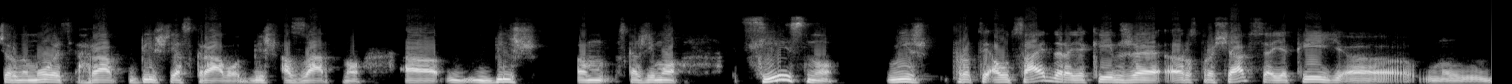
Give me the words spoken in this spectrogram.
Чорноморець грав більш яскраво, більш азартно, більш, ем, скажімо, цілісно, ніж проти аутсайдера, який вже розпрощався, який, е, ну,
